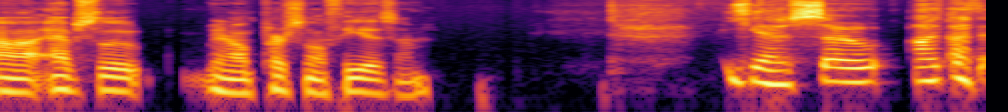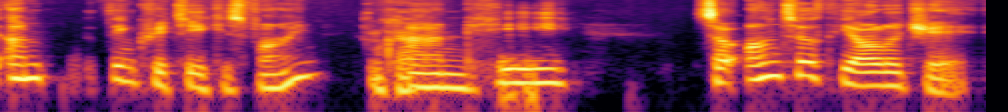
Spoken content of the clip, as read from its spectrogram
uh, absolute, you know, personal theism? Yeah, so I, I, th- I think critique is fine, Okay. and he so ontotheology,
